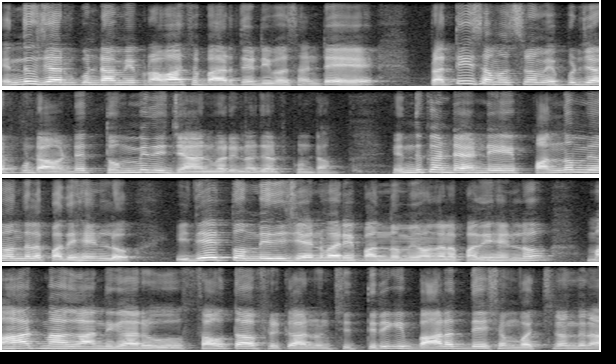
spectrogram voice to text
ఎందుకు జరుపుకుంటాం ఈ ప్రవాస భారతీయ దివస్ అంటే ప్రతి సంవత్సరం ఎప్పుడు జరుపుకుంటాం అంటే తొమ్మిది జనవరిన జరుపుకుంటాం. ఎందుకంటే అండి పంతొమ్మిది వందల పదిహేనులో ఇదే తొమ్మిది జనవరి పంతొమ్మిది వందల పదిహేనులో మహాత్మా గాంధీ గారు సౌత్ ఆఫ్రికా నుంచి తిరిగి భారతదేశం వచ్చినందున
